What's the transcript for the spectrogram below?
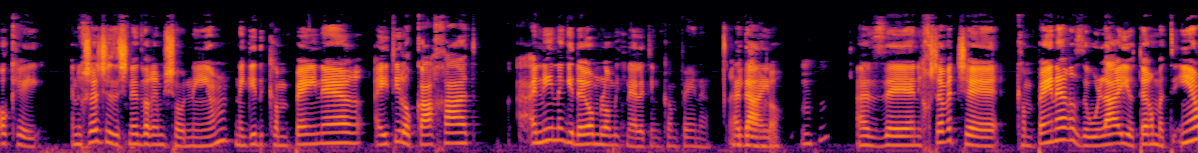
אוקיי, אני חושבת שזה שני דברים שונים. נגיד קמפיינר, הייתי לוקחת, אני נגיד היום לא מתנהלת עם קמפיינר. אני עדיין. גם לא. אז uh, אני חושבת שקמפיינר זה אולי יותר מתאים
